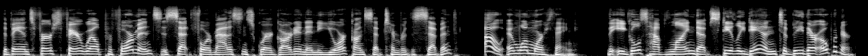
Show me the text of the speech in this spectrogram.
The band's first farewell performance is set for Madison Square Garden in New York on September the 7th. Oh, and one more thing. The Eagles have lined up Steely Dan to be their opener.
